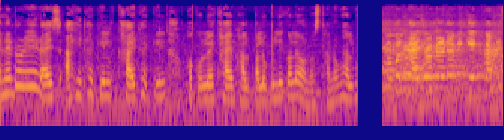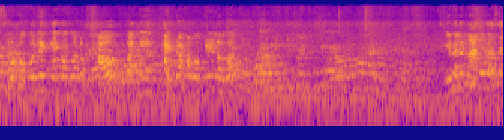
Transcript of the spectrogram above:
এনেদৰেই ৰাইজ আহি থাকিল খাই থাকিল সকলোৱে খাই ভাল পালোঁ বুলি ক'লে অনুষ্ঠানো ভাল সকলো ৰাইজৰ কাৰণে আমি কেক কাটিছোঁ সকলোৱে কেক অকণো খাওঁ বাকী খাদ্য সামগ্ৰীৰ লগত। এইফালে মাছ আছে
